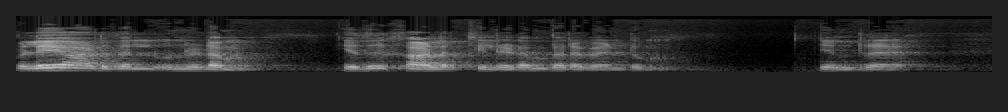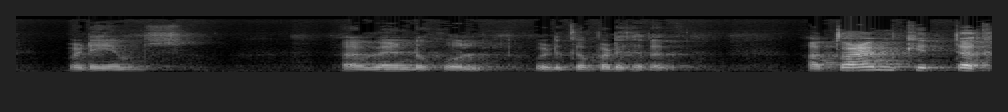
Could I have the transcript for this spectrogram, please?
விளையாடுதல் உன்னிடம் எதிர்காலத்தில் இடம்பெற வேண்டும் என்ற விடயம் வேண்டுகோள் விடுக்கப்படுகிறது. அத்வாயம் கித்தக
